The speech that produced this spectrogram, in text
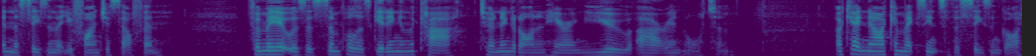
in the season that you find yourself in. For me, it was as simple as getting in the car, turning it on, and hearing, You are in autumn. Okay, now I can make sense of this season, God.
